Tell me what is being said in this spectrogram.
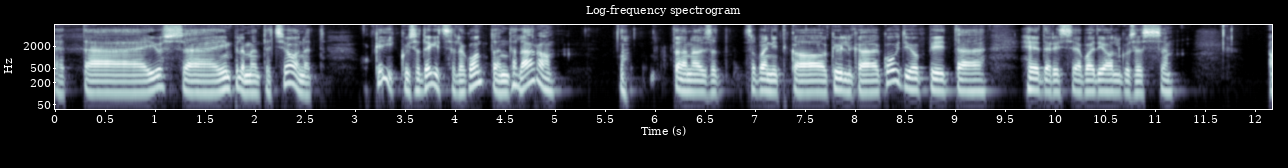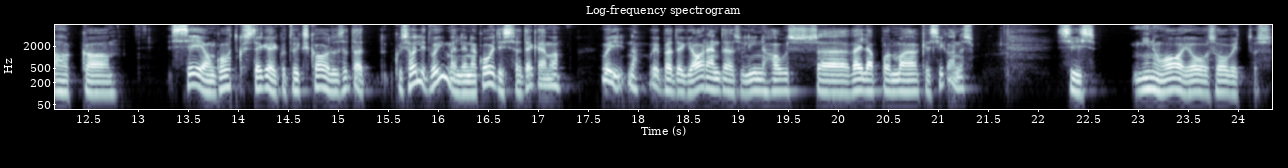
et äh, just see implementatsioon, et okei okay,, kui sa tegid selle konto endale ära, noh, tõenäoliselt sa panid ka külge koodiopid äh, header'isse ja padi algusesse, aga see on koht, kus tegelikult võiks kaaluda seda, et kui sa olid võimeline koodis seda tegema, või noh, võib-olla tegi arendaja sul in-house äh, väljapool maja, kes iganes, siis minu A ja O soovitus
